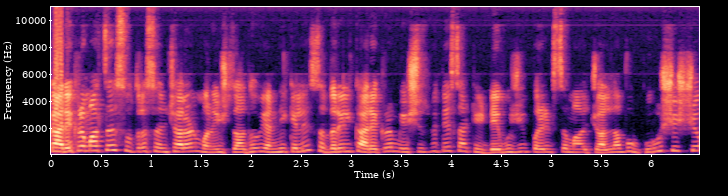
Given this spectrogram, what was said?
कार्यक्रमाचे सूत्रसंचालन मनीष जाधव यांनी केले. सदरील कार्यक्रम यशस्वीतेसाठी डेबुजी परेड समाज जालना व गुरु शिष्य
